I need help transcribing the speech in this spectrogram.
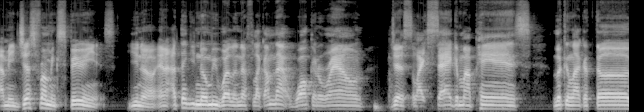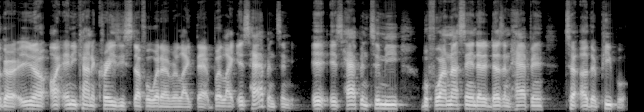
i mean just from experience you know and i think you know me well enough like i'm not walking around just like sagging my pants looking like a thug or you know any kind of crazy stuff or whatever like that but like it's happened to me it, it's happened to me before i'm not saying that it doesn't happen to other people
